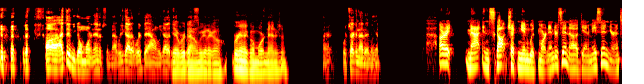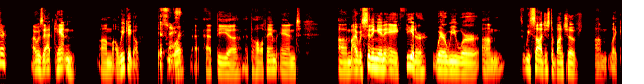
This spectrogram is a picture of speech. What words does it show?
uh, I think we go Morten Andersen, man. We got it. We're down. We got to. yeah, we're down. We gotta go. We're gonna go Morten Andersen. All right, we're checking that in again. All right, Matt and Scott checking in with Morten Andersen. Uh, Dan and Mason, your answer. I was at Canton um, a week ago Yes, you Nice. were. at- at the uh, at the Hall of Fame, and um, I was sitting in a theater where we were um, we saw just a bunch of um, like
